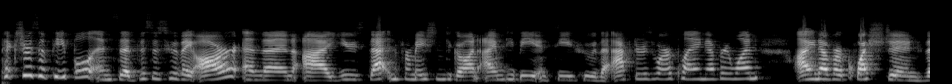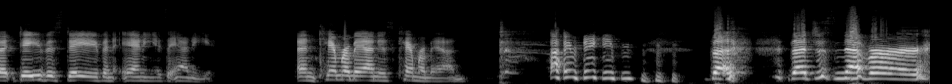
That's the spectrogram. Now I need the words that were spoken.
pictures of people and said this is who they are, and then I used that information to go on IMDb and see who the actors were playing everyone. I never questioned that Dave is Dave and Annie is Annie, and cameraman is cameraman. I mean, that that just never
